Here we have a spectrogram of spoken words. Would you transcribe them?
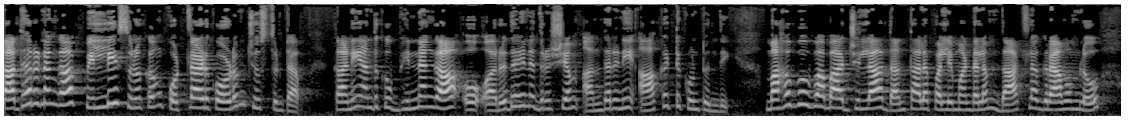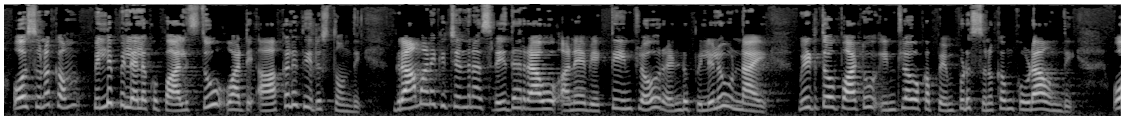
సాధారణంగా పిల్లి సునకం కొట్లాడుకోవడం చూస్తుంటాం. కానీ అందుకు భిన్నంగా ఓ అరుదైన దృశ్యం అందరినీ ఆకట్టుకుంటుంది. మహబూబాబాద్ జిల్లా దంతాలపల్లి మండలం దాట్ల గ్రామంలో ఓ సునకం పిల్లి పిల్లలకు పాలిస్తూ వాటి ఆకలి తీరుస్తోంది. గ్రామానికి చెందిన శ్రీధర్రావు అనే వ్యక్తి ఇంట్లో రెండు పిల్లులు ఉన్నాయి. వీటితో పాటు ఇంట్లో ఒక పెంపుడు సునకం కూడా ఉంది. ఓ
